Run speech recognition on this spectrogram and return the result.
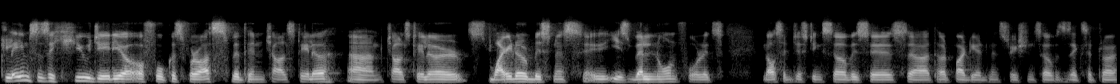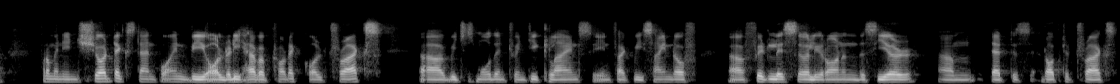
Claims is a huge area of focus for us within Charles Taylor. Um, Charles Taylor's wider business is well known for its loss adjusting services, uh, third party administration services, etc. From an insurtech standpoint, we already have a product called Tracks, uh, which is more than 20 clients. In fact, we signed off uh, Fidelis earlier on in this year um, that is adopted Tracks.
